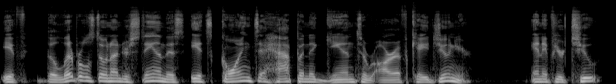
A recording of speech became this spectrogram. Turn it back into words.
If the liberals don't understand this, it's going to happen again to RFK Jr. And if you're too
